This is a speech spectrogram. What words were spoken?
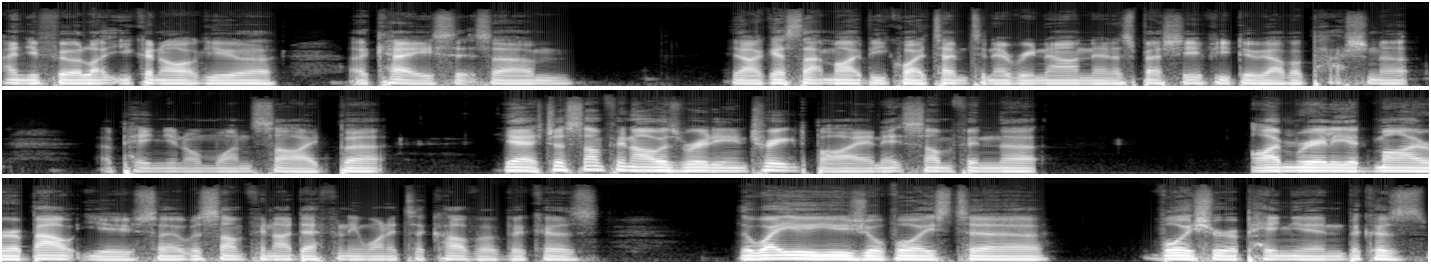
and you feel like you can argue a, a case. It's um, yeah, I guess that might be quite tempting every now and then, especially if you do have a passionate opinion on one side. But yeah, it's just something I was really intrigued by, and it's something that I'm really admire about you. So it was something I definitely wanted to cover because the way you use your voice to voice your opinion because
